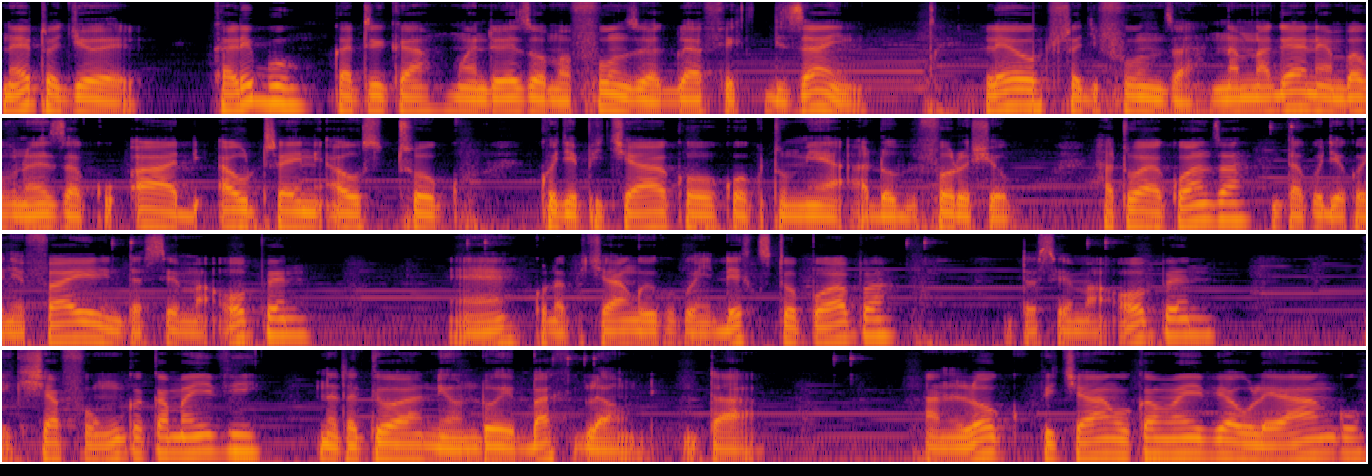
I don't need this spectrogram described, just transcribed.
Naitwa Joel. Karibu katika mwendelezo wa mafunzo ya graphic design. Leo tutajifunza namna gani ambavyo unaweza kuadd outline au stroke kwenye picha yako kwa kutumia Adobe Photoshop. Hatua ya kwanza, nitakuja kwenye file, nitasema open. Eh, kuna picha yangu iko kwenye desktop hapa. Nitasema open. Ikishafunguka kama hivi, natakiwa niondoe background. Nita unlock picha yangu kama hivi au layer yangu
